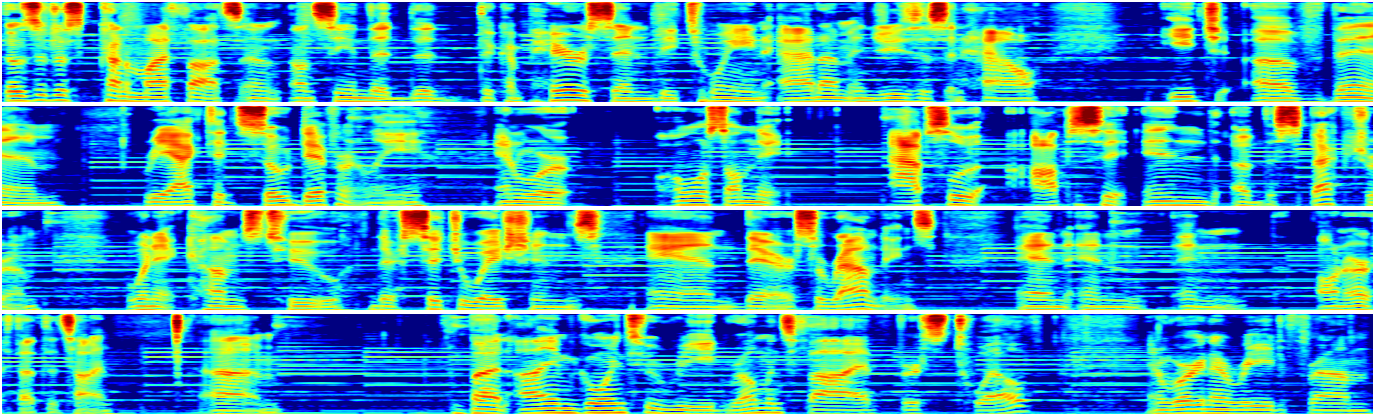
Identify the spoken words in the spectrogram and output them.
those are just kind of my thoughts on, on seeing the, the the comparison between Adam and Jesus and how each of them reacted so differently and were almost on the absolute opposite end of the spectrum when it comes to their situations and their surroundings and and and on earth at the time. Um, but I'm going to read Romans 5, verse 12, and we're going to read from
